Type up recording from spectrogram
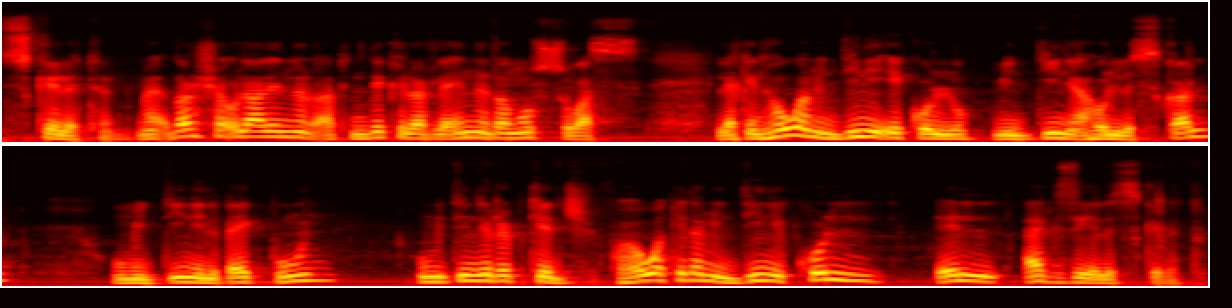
skeleton ما أقدرش أقول عليه إنه ال appendicular لأن ده نصه بس. لكن هو مديني إيه كله؟ مديني أهو ال skull ومديني ال backbone ومديني ال rib cage. فهو كده مديني كل ال axial skeleton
